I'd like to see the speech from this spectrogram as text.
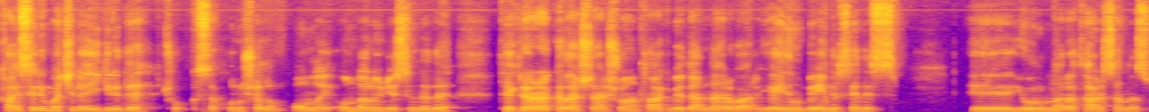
Kayseri maçıyla ilgili de çok kısa konuşalım. Ondan öncesinde de tekrar arkadaşlar şu an takip edenler var. Yayını beğenirseniz, e, yorumlar atarsanız,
